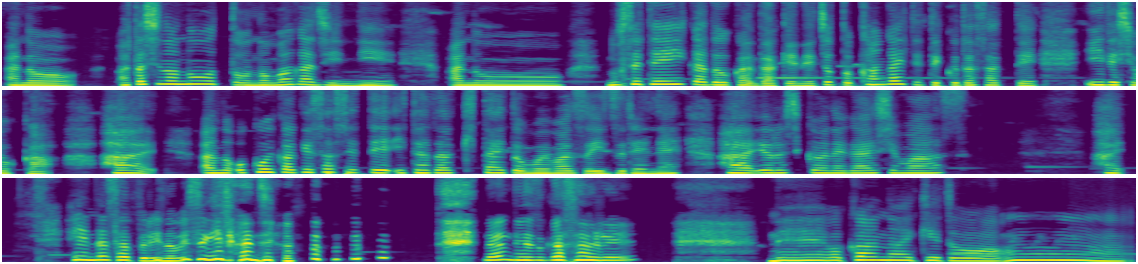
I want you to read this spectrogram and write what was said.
あの、私のノートのマガジンに、あのー、載せていいかどうかだけね、ちょっと考えててくださっていいでしょうかはい。あの、お声かけさせていただきたいと思います。いずれね。はい。よろしくお願いします。はい。変なサプリ飲みすぎたんじゃん。何ですか、それ。ねえ、わかんないけど、うーん。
